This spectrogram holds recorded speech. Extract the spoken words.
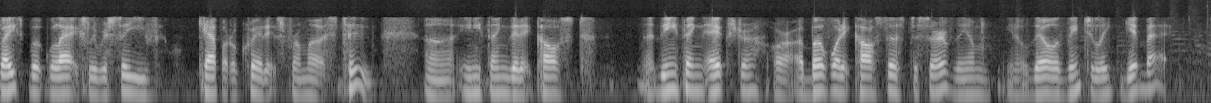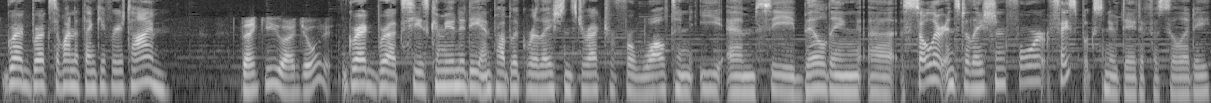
Facebook will actually receive capital credits from us too uh, anything that it cost, uh, anything extra or above what it costs us to serve them, you know, they'll eventually get back. Greg Brooks, I want to thank you for your time. Thank you. I enjoyed it. Greg Brooks, he's Community and Public Relations Director for Walton EMC, building a solar installation for Facebook's new data facility.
